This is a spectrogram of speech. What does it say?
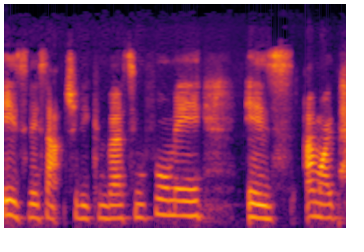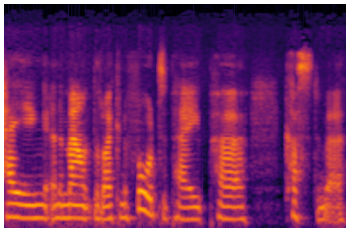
Is this actually converting for me? Is am I paying an amount that I can afford to pay per customer?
